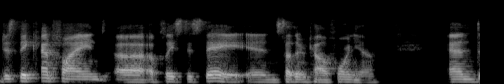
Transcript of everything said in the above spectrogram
just they can't find uh, a place to stay in Southern California. And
